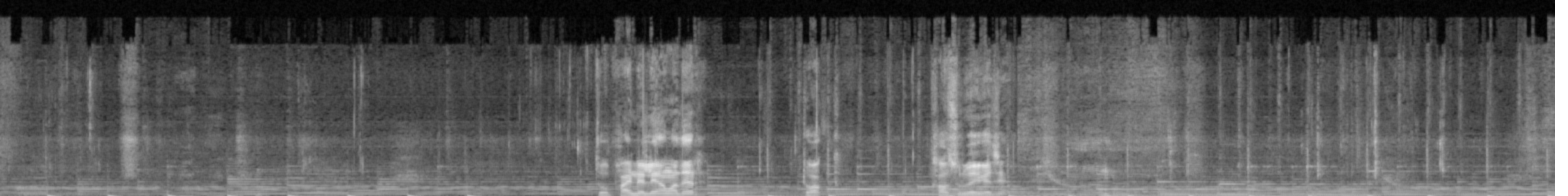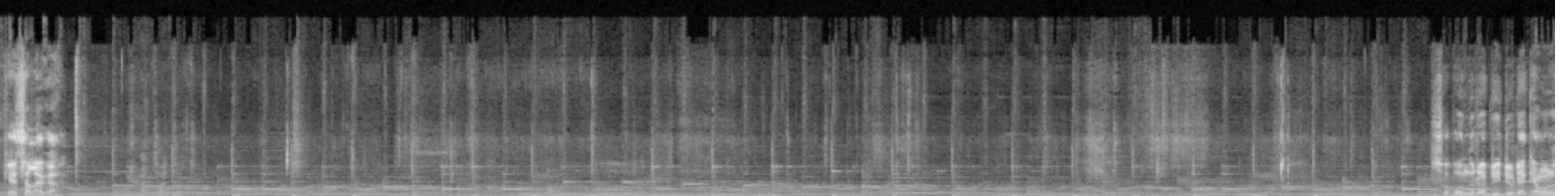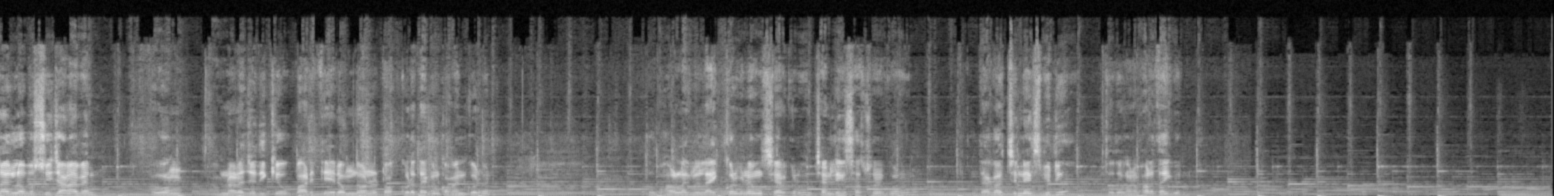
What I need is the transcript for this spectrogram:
তো ফাইনালি আমাদের টক খাওয়া শুরু হয়ে গেছে। কেসা লাগা? সো বন্ধুরা, ভিডিওটা কেমন লাগল অবশ্যই জানাবেন এবং আপনারা যদি কেউ বাড়িতে এরম ধরনের টক করে থাকেন কমেন্ট করবেন। তো ভালো লাগলে লাইক করবেন এবং শেয়ার করবেন চ্যানেলটিকে সাবস্ক্রাইব করবেন। দেখা হচ্ছে নেক্সট ভিডিও তো ততক্ষণে ভালো থাকবেন।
